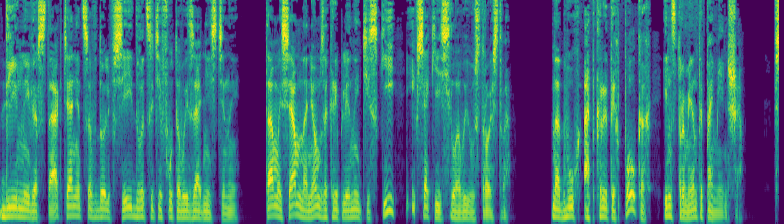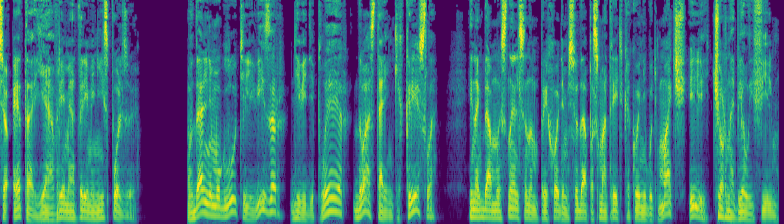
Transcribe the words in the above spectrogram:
Длинный верстак тянется вдоль всей двадцатифутовой задней стены. Там и сям на нем закреплены тиски и всякие силовые устройства. На двух открытых полках инструменты поменьше. Все это я время от времени использую. В дальнем углу телевизор, DVD-плеер, два стареньких кресла. Иногда мы с Нельсоном приходим сюда посмотреть какой-нибудь матч или черно-белый фильм.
